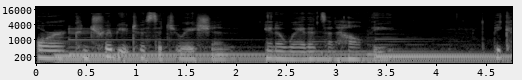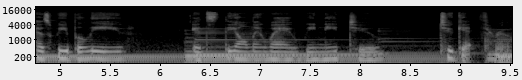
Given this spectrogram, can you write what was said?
or contribute to a situation in a way that's unhealthy because we believe it's the only way we need to to get through.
